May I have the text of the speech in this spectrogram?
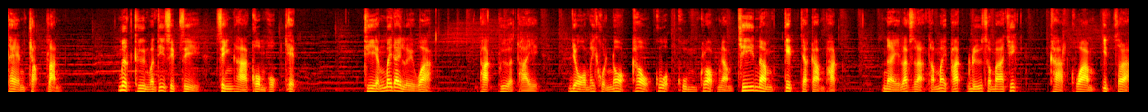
แทนฉับพลัน เมื่อคืนวันที่ 14 สิงหาคม 67 เถียงไม่ได้เลยว่าพักเพื่อไทย ยอมให้คนนอกเข้าควบคุมครอบงำชี้นำกิจกรรมพัก ในลักษณะทำให้พักหรือสมาชิกขาดความอิสระ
